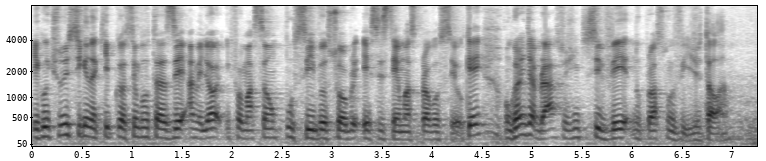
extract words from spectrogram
e continue seguindo aqui porque eu sempre vou trazer a melhor informação possível sobre esses temas para você, ok? Um grande abraço, a gente se vê no próximo vídeo. Até lá!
